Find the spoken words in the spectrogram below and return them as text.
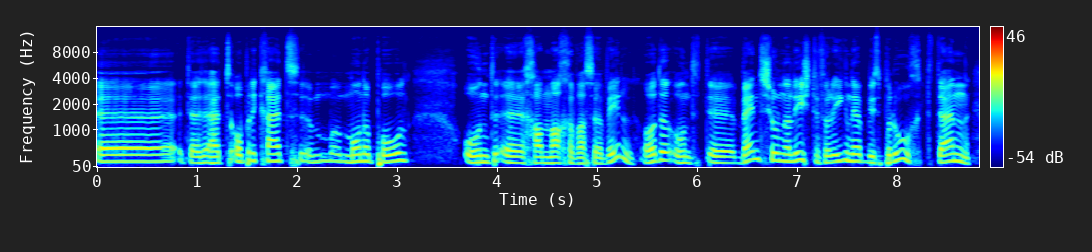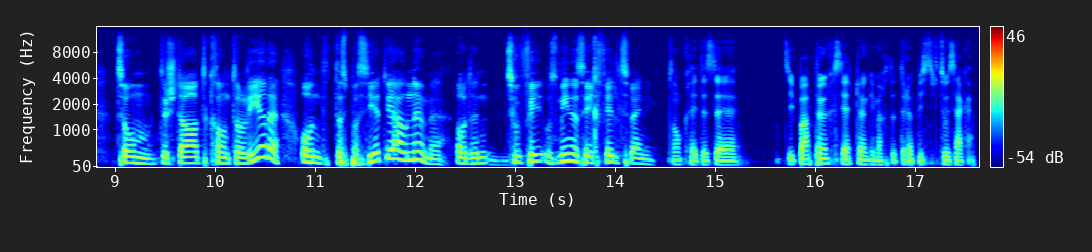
äh, der hat das Obrigkeitsmonopol und äh, kann machen, was er will. Oder? Und äh, wenn es Journalisten für irgendetwas braucht, dann zum den Staat kontrollieren. Und das passiert ja auch nicht mehr. Oder mhm. zu viel, aus meiner Sicht viel zu wenig. Okay, das äh, sind ein paar Punkte Ich möchte da etwas dazu sagen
